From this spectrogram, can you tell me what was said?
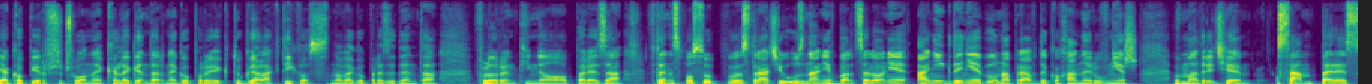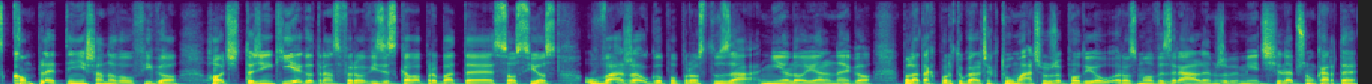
jako pierwszy członek legendarnego projektu Galacticos, nowego prezydenta Florentino Pereza. W ten sposób stracił uznanie w Barcelonie, a nigdy nie był naprawdę kochany również w Madrycie. Sam Perez kompletnie nie szanował Figo, choć to dzięki jego transferowi zyskał aprobatę Socios, uważał go po prostu za nielojalnego. Po latach Portugalczyk tłumaczył, że podjął rozmowy z Realem, żeby mieć lepszą kartę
